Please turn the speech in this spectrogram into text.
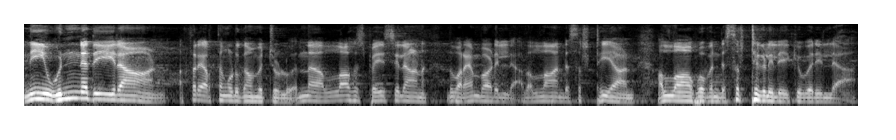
നീ ഉന്നതിയിലാണ്. അത്രേ അർത്ഥം കൊടുക്കാൻ പറ്റുള്ളൂ. എന്നാൽ അള്ളാഹു സ്പേസിലാണ് എന്ന് പറയാൻ പാടില്ല. അത് അള്ളാഹിന്റെ സൃഷ്ടിയാണ്. അള്ളാഹു അവന്റെ സൃഷ്ടികളിലേക്ക് വരില്ല.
